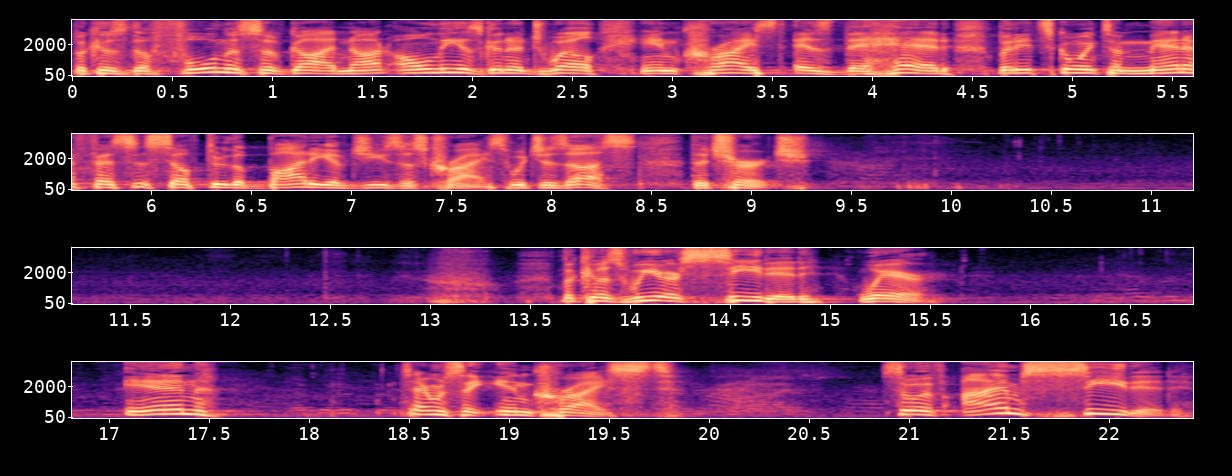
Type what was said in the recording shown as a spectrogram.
because the fullness of God not only is going to dwell in Christ as the head, but it's going to manifest itself through the body of Jesus Christ, which is us, the church. Because we are seated where? In, everyone say, in Christ. So if I'm seated,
